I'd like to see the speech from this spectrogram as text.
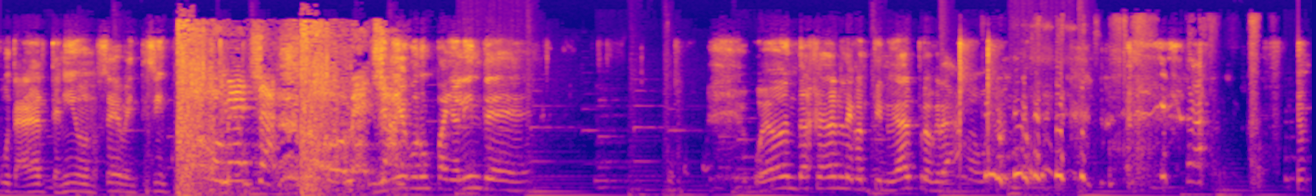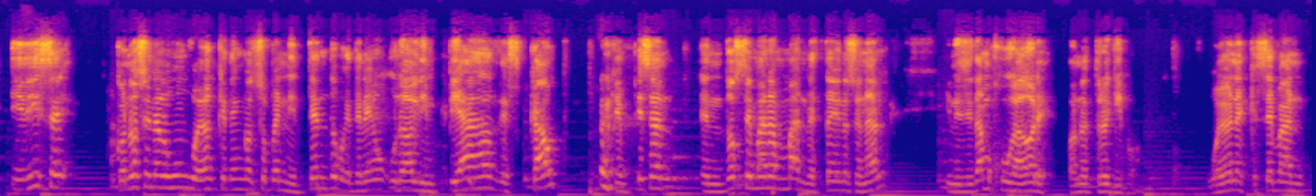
puta, haber tenido, no sé, 25 años. Y Venía con un pañolín de. Weón, deja de darle continuidad al programa, weón. y dice: ¿Conocen algún weón que tenga un Super Nintendo? Porque tenemos una Olimpiada de Scout que empiezan en dos semanas más en el Estadio Nacional y necesitamos jugadores para nuestro equipo. Weones que sepan,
